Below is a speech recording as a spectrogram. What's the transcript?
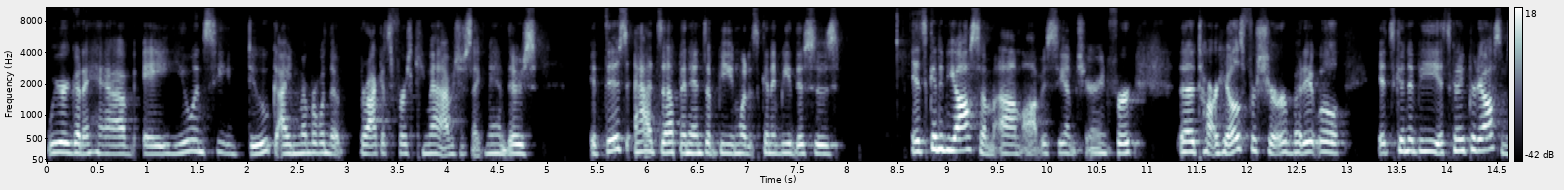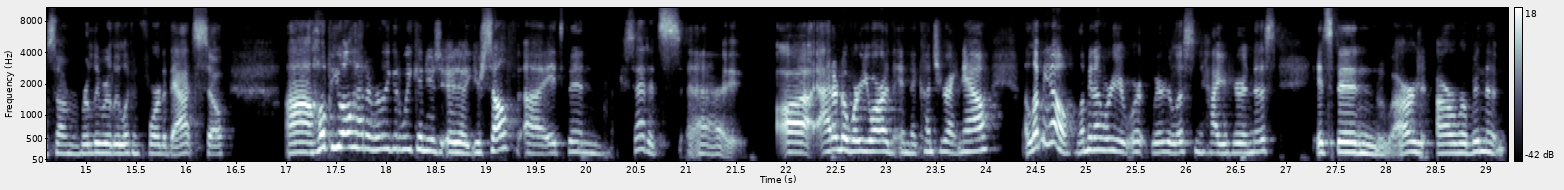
we're going to have a UNC Duke. I remember when the brackets first came out, I was just like, man, there's if this adds up and ends up being what it's going to be, this is it's going to be awesome. Um, obviously, I'm cheering for the Tar Heels for sure, but it will it's going to be it's going to be pretty awesome. So I'm really really looking forward to that. So I uh, hope you all had a really good weekend uh, yourself. Uh, it's been, like I said, it's uh, uh, I don't know where you are in the country right now. Uh, let me know. Let me know where you're where, where, you're listening, how you're hearing this. It's been our our we're in the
